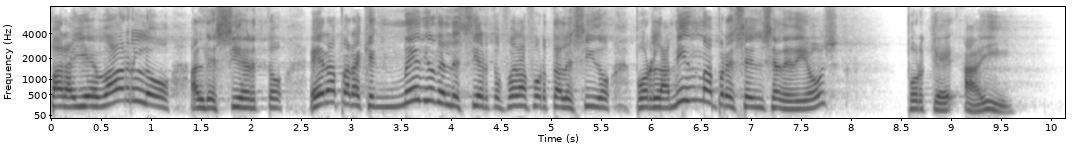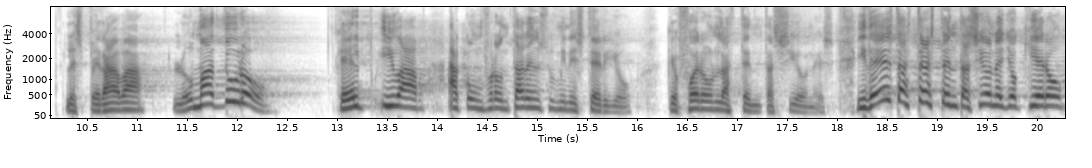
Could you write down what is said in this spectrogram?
para llevarlo al desierto era para que en medio del desierto fuera fortalecido por la misma presencia de Dios, porque ahí le esperaba lo más duro que él iba a confrontar en su ministerio, que fueron las tentaciones. Y de estas tres tentaciones yo quiero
